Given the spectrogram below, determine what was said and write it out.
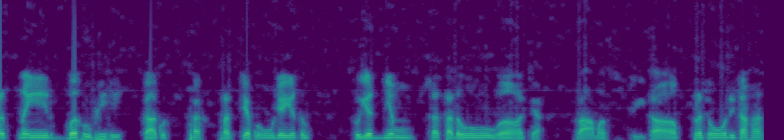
रत्नैर्बहुभिः काकुत्स्थः प्रत्यपूजयतु सुयज्ञम् स तदोवाच रामः सीताप्रचोदितः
